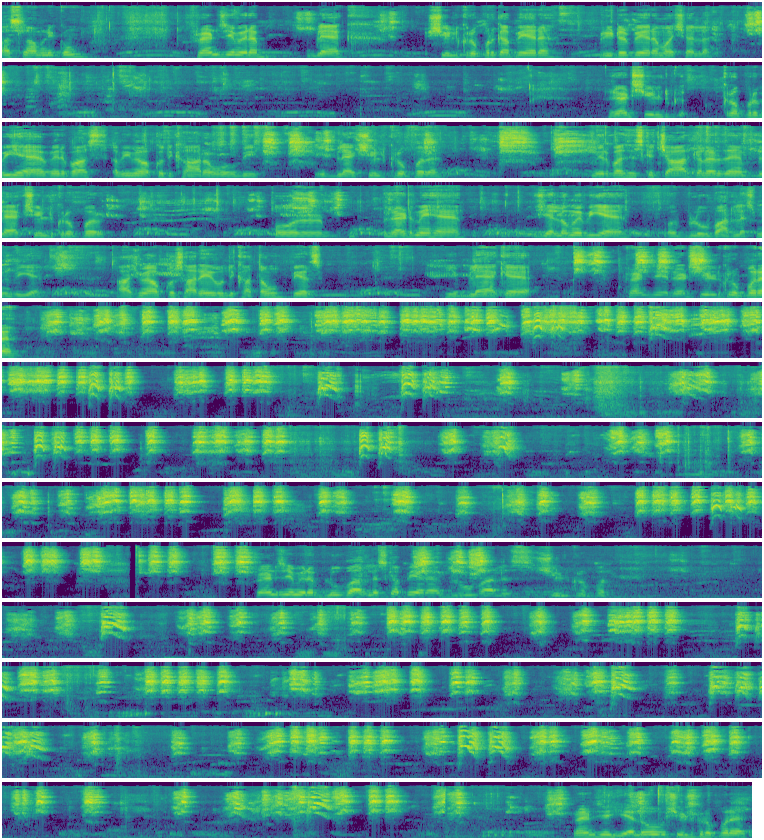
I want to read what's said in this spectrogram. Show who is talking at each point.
Speaker 1: अस्सलाम वालेकुम। फ्रेंड्स, ये मेरा ब्लैक शील्ड क्रोपर का पेयर है, ब्रीडर पेयर है, माशाल्लाह। रेड शील्ड क्रोपर भी है मेरे पास। अभी मैं आपको दिखा रहा हूँ, वो भी, ये ब्लैक शील्ड क्रोपर है। मेरे पास इसके चार कलर्स हैं, ब्लैक शील्ड क्रोपर और रेड में है, येलो में भी है। और ब्लू बारलेस में भी है। आज मैं आपको सारे वो दिखाता हूँ पेयर्स ये ब्लैक है। फ्रेंड्स ये रेड शील्ड क्रोपर है। फ्रेंड्स ये मेरा ब्लू बारलेस का पेयर है। Blue barless shield cropper friends ये येलो शील्ड क्रोपर है।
